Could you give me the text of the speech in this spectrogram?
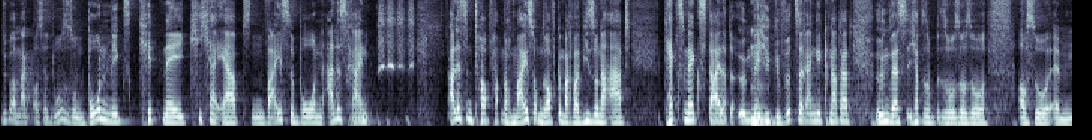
Supermarkt aus der Dose so einen Bohnenmix, Kidney, Kichererbsen, weiße Bohnen, alles rein alles in Topf, hab noch Mais oben drauf gemacht, war wie so eine Art Tex-Mex-Style, hab da irgendwelche mm. Gewürze reingeknattert, irgendwas, ich habe so, so, so, so, auch so, ähm,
